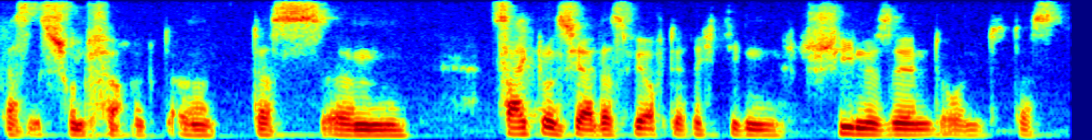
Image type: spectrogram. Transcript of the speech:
Das ist schon verrückt. Also das, ähm, zeigt uns ja, dass wir auf der richtigen Schiene sind und dass,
